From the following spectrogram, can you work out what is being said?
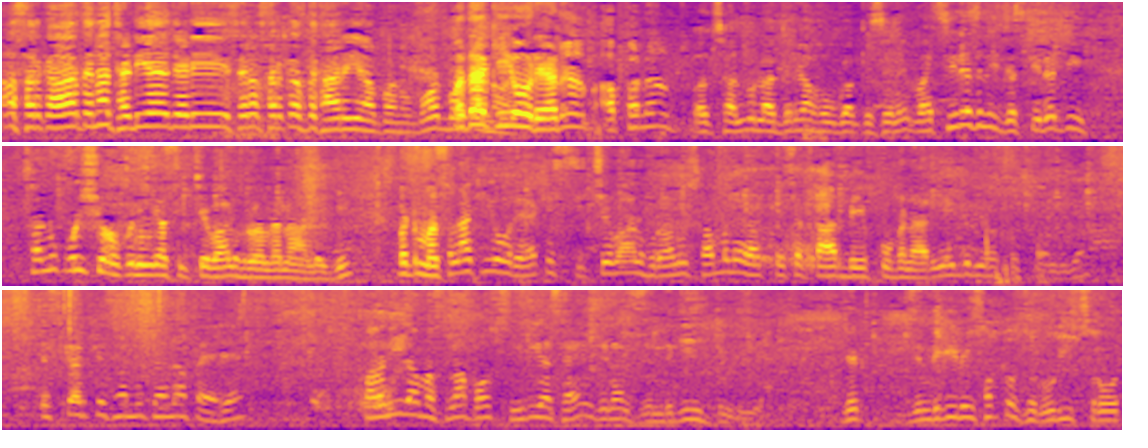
ਆ ਸਰਕਾਰ ਤੇ ਨਾ ਛੱਡੀਏ ਜਿਹੜੀ ਸਿਰਫ ਸਰਕਸ ਦਿਖਾ ਰਹੀ ਹੈ ਆਪਾਂ ਨੂੰ ਬਹੁਤ ਬਹੁਤ ਪਤਾ ਕੀ ਹੋ ਰਿਹਾ ਨਾ ਆਪਾਂ ਨਾ ਸਾਨੂੰ ਲੱਗ ਰਿਹਾ ਹੋਊਗਾ ਕਿਸੇ ਨੇ ਮੈਂ ਸੀਰੀਅਸਲੀ ਜਸਕੀਰਤ ਜੀ ਸਾਨੂੰ ਕੋਈ ਸ਼ੌਕ ਨਹੀਂ ਆ ਸੀਚੇਵਾਲ ਹੁਰਾਂ ਦਾ ਨਾਮ ਲਈਏ। ਬਟ ਮਸਲਾ ਕੀ ਹੋ ਰਿਹਾ ਕਿ ਸੀਚੇਵਾਲ ਹੁਰਾਂ ਨੂੰ ਸਾਹਮਣੇ ਰੱਖ ਕੇ ਸਰਕਾਰ ਬੇਵਕੂਫ ਬਣਾ ਰਹੀ ਹੈ ਇੱਧਰ ਵੀ ਕੁਝ ਪਾਉਂਦੀ ਹੈ। ਇਸ ਕਰਕੇ ਸਾਨੂੰ ਕਹਿਣਾ ਪੈ ਰਿਹਾ ਪਾਣੀ ਦਾ ਮਸਲਾ ਬਹੁਤ ਸੀਰੀਅਸ ਹੈ ਨਾਲ ਜ਼ਿੰਦਗੀ ਜੁੜੀ ਹੈ। ਜੇ ਜ਼ਿੰਦਗੀ ਲਈ ਸਭ ਤੋਂ ਜ਼ਰੂਰੀ ਸਰੋਤ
